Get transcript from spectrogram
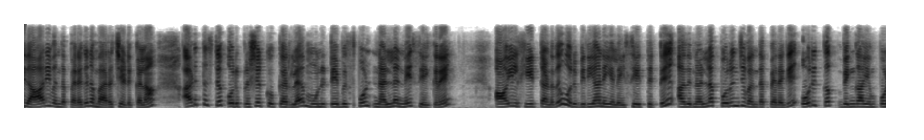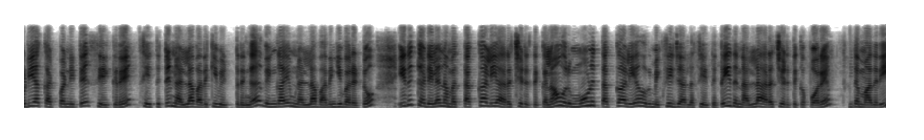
இது ஆறி வந்த பிறகு நம்ம அரைச்சி எடுக்கலாம். அடுத்த ஸ்டெப் ஒரு ப்ரெஷர் குக்கர்ல மூணு டேபிள் ஸ்பூன் நல்லெண்ணெய் சேர்க்கிறேன். ஆயில் ஹீட் ஆனது ஒரு பிரியாணி இலை சேர்த்துட்டு அது நல்லா பொறிஞ்சு வந்த பிறகு ஒரு கப் வெங்காயம் பொடியாக கட் பண்ணிட்டு சேர்க்குறேன். சேர்த்துட்டு நல்லா வதக்கி விட்டுருங்க. வெங்காயம் நல்லா வதங்கி வரட்டும். இதுக்கடையில் நம்ம தக்காளியை அரைச்சி எடுத்துக்கலாம். ஒரு மூணு தக்காளியை ஒரு மிக்ஸி ஜாரில் சேர்த்துட்டு இதை நல்லா அரைச்சி எடுத்துக்க போகிறேன் இந்த மாதிரி.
